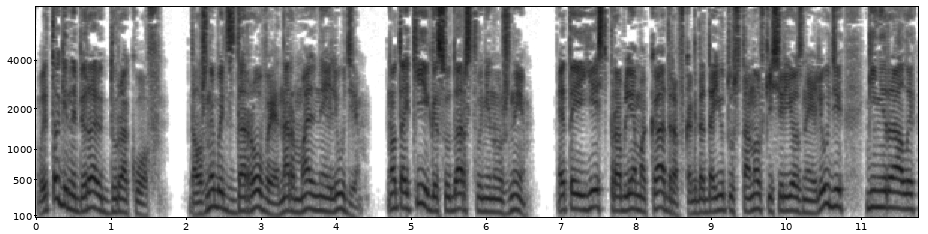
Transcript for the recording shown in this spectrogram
В итоге набирают дураков. Должны быть здоровые, нормальные люди. Но такие государству не нужны. Это и есть проблема кадров, когда дают установки серьезные люди, генералы,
